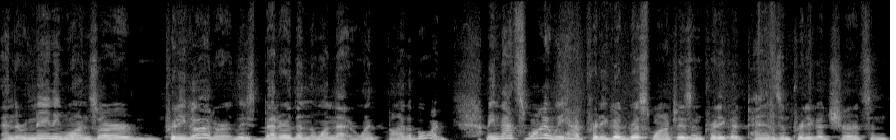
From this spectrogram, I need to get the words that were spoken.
And the remaining ones are pretty good, or at least better than the one that went by the board. I mean, that's why we have pretty good wristwatches and pretty good pens and pretty good shirts and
